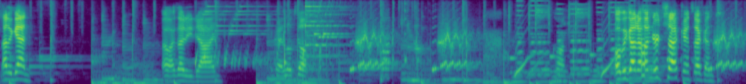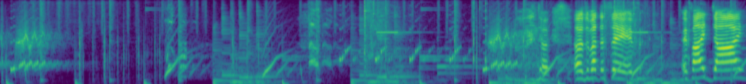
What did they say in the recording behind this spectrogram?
Not again. Oh, I thought he died. Okay, let's go. Come on. Oh, we got a hundred seconds. Seconds. I was about to say if if I die,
